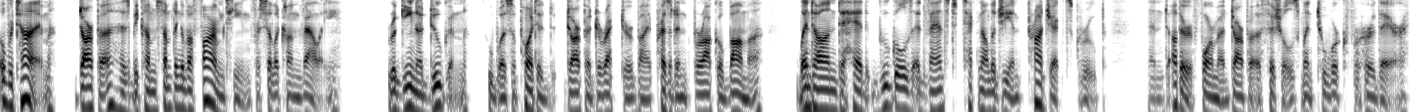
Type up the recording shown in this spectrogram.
Over time, DARPA has become something of a farm team for Silicon Valley. Regina Dugan, who was appointed DARPA director by President Barack Obama, went on to head Google's Advanced Technology and Projects Group, and other former DARPA officials went to work for her there.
